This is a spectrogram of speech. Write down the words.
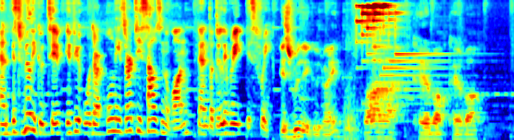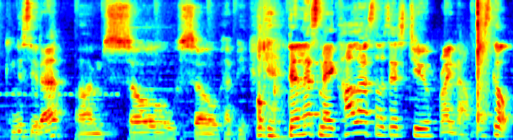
And it's really good tip. If you order only 30,000 won, then the delivery is free. It's really good, right? 와, 대박, 대박. Can you see that? I'm so, so happy. Okay, then let's make halal sausage stew right now. Let's go.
